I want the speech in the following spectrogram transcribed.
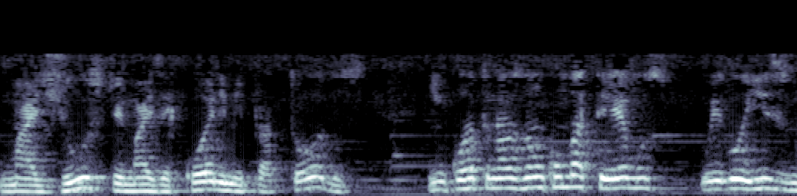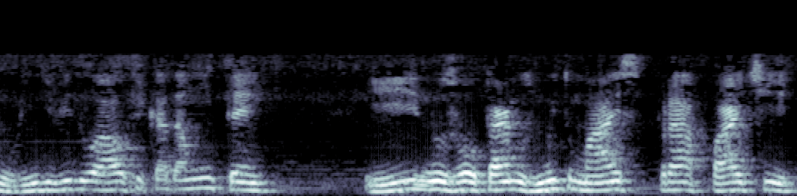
mais justo e mais equânime para todos, enquanto nós não combatermos o egoísmo individual que cada um tem. E nos voltarmos muito mais para a parte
